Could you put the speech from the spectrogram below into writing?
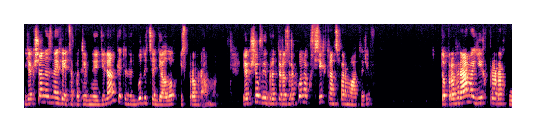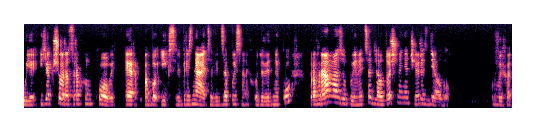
Якщо не знайдеться потрібної ділянки, то відбудеться діалог із програмою. Якщо вибрати розрахунок всіх трансформаторів, то програма їх прорахує, і якщо розрахунковий R або X відрізняється від записаних у довіднику, програма зупиниться для уточнення через діалог. Виход.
